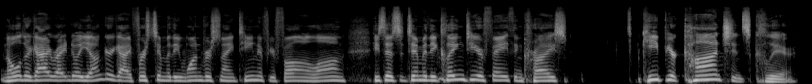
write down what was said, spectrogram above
An older guy writing to a younger guy, 1 Timothy 1, verse 19, if you're following along. He says to Timothy, cling to your faith in Christ. Keep your conscience clear.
